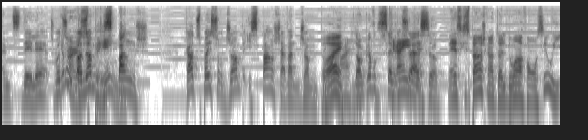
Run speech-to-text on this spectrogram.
un petit délai. Tu vois, Comme tu le un bonhomme, il se spring. penche. Quand tu payes sur jump, il se penche avant de jumper. Ouais. Donc là, faut que tu t'habitues à ça. Mais est-ce qu'il se penche quand t'as le doigt enfoncé ou il,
